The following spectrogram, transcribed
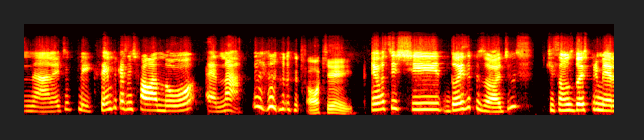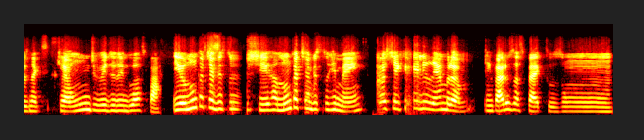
Na Netflix. Sempre que a gente fala no, é na. ok. Eu assisti dois episódios que são os dois primeiros, né? Que é um dividido em duas partes. E eu nunca tinha visto She-Ra, nunca tinha visto He-Man. Eu achei que ele lembra, em vários aspectos, um,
